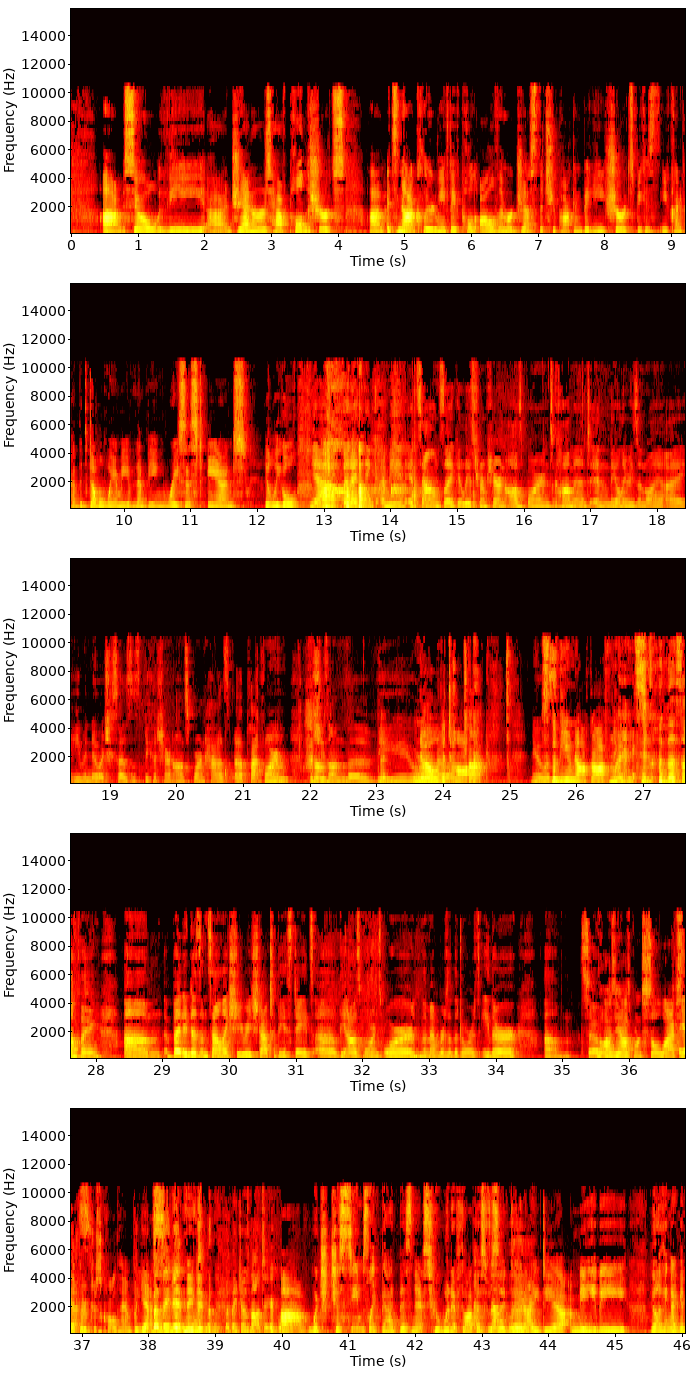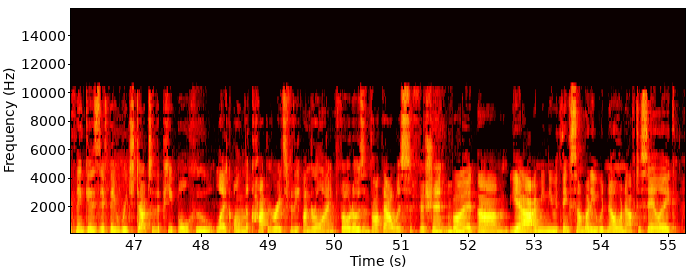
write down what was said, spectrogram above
Um, so the uh, Jenners have pulled the shirts. Um, it's not clear to me if they've pulled all of them or just the Tupac and Biggie shirts because you kind of had the double whammy of them being racist and illegal. Yeah, but I think I mean it sounds like at least from Sharon Osbourne's comment, and the only reason why I even know what she says is because Sharon Osbourne has a platform because Sure. she's on the View. or no, the Talk. Knew it was It's the View knockoff, but it's, it's the something. Um, but it doesn't sound like she reached out to the estates of the Osbournes or the members of the Doors either. Um, so Ozzy Osbourne's still alive, so Yes. they could have just called him. But yeah, yes, but they didn't. They didn't. but they chose not to. um, which just seems like bad business. Who would have thought this was a good idea? Maybe the only thing I can think is if they reached out to the people who like own the copyrights for the underlying photos and thought that was sufficient. Mm-hmm. But um, yeah, I mean, you would think somebody would know enough to say like.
